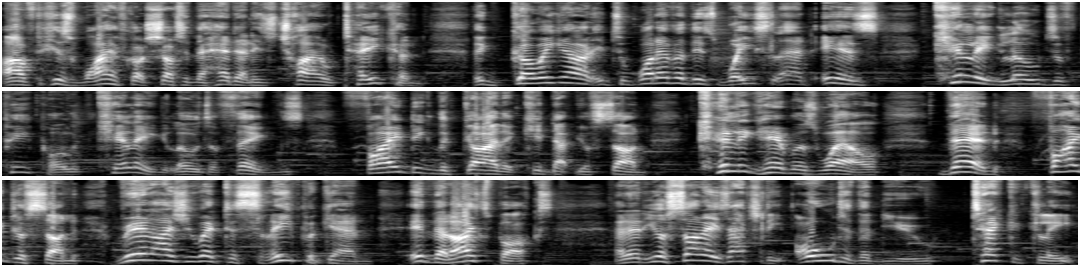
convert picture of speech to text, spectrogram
after his wife got shot in the head and his child taken, then going out into whatever this wasteland is, killing loads of people, killing loads of things, finding the guy that kidnapped your son, killing him as well, then find your son, realize you went to sleep again in that icebox, and then your son is actually older than you, technically,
